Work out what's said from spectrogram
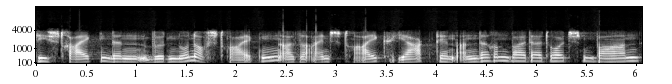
die Streikenden würden nur noch streiken. Also ein Streik jagt den anderen bei der Deutschen Bahn.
